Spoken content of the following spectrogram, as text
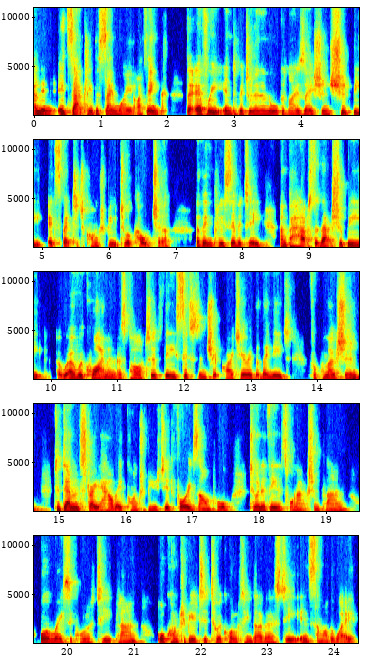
And in exactly the same way, I think that every individual in an organization should be expected to contribute to a culture of inclusivity and perhaps that that should be a requirement as part of the citizenship criteria that they need for promotion to demonstrate how they've contributed, for example, to an Athena Swan action plan or a race equality plan or contributed to equality and diversity in some other way.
